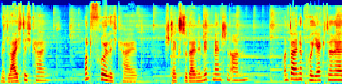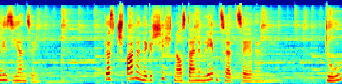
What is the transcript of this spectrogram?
Mit Leichtigkeit und Fröhlichkeit steckst du deine Mitmenschen an und deine Projekte realisieren sich. Du hast spannende Geschichten aus deinem Leben zu erzählen. Du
